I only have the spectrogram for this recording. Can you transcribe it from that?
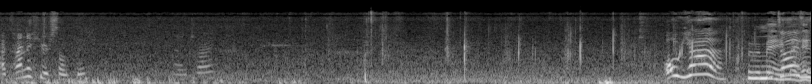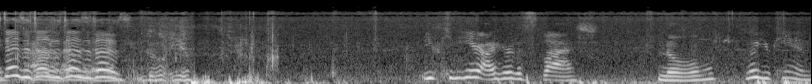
I kind of hear something. Can I try? Oh yeah, It does, it does, it does, it does, it does. Go, you. you can hear. I heard a splash. No. No, you can.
